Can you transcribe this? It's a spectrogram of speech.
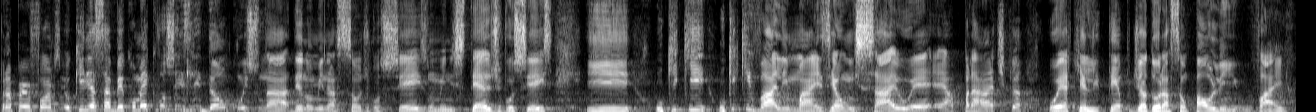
para performance. Eu queria saber como é que vocês lidam com isso na denominação de vocês, no ministério de vocês, e o que que, o que, que vale mais? É o ensaio, é, é a prática, ou é aquele tempo de adoração? Paulinho, vai.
